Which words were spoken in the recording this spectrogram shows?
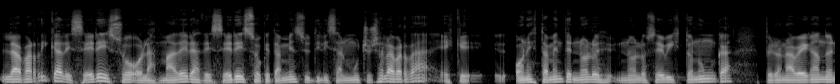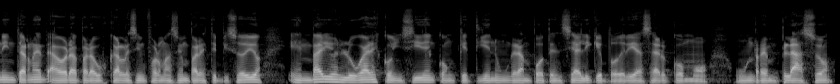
La barrica de cerezo o las maderas de cerezo que también se utilizan mucho. Yo la verdad es que eh, honestamente no los, no los he visto nunca, pero navegando en internet ahora para buscarles información para este episodio, en varios lugares coinciden con que tiene un gran potencial y que podría ser como un reemplazo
